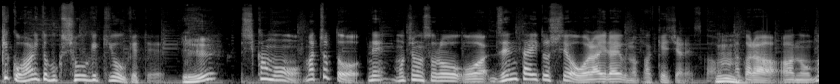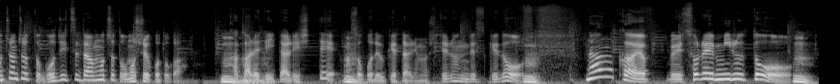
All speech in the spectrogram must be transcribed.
結構割と僕衝撃を受けて。え？しかも、まあ、ちょっとねもちろんその全体としてはお笑いライブのパッケージじゃないですか、うん。だからあのもちろんちょっと後日談もちょっと面白いことが書かれていたりして、ん。まあ、そこで受けたりもしてるんですけど、うん。なんかやっぱりそれ見ると、うん。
